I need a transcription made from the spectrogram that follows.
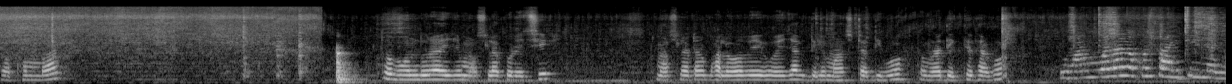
প্রথমবার তো বন্ধুরা, এই যে মশলা করেছি। মশলাটা ভালোভাবে হয়ে যাক, দিলে মাছটা দিব। তোমরা দেখতে থাকো। তোমার পাইতেই লাগে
